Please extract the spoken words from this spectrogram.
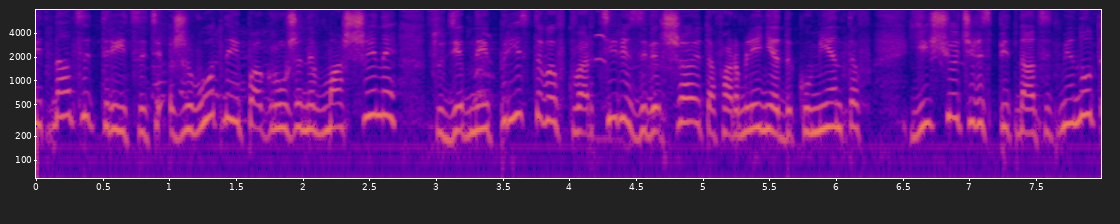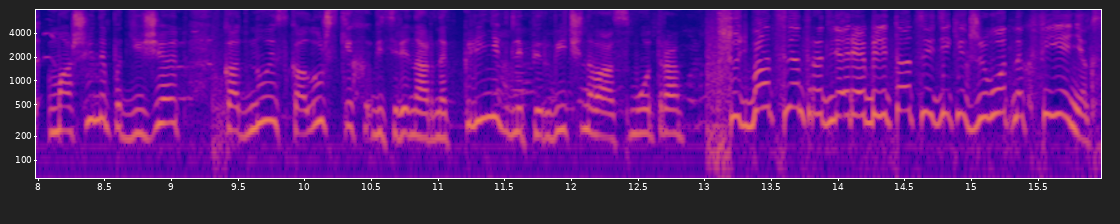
15.30 животные погружены в машины, судебные приставы в квартире завершают оформление документов. Еще через 15 минут машины подъезжают к одной из калужских ветеринарных клиник для первичного осмотра. Судьба Центра для реабилитации диких животных «Феникс»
